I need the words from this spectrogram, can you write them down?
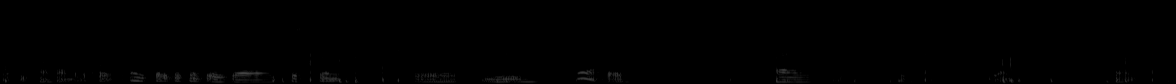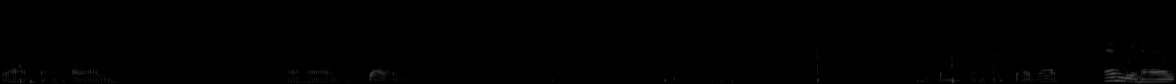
let's use compound double quotes, and say distance is uh, distance you, well, say average distance can travel on uh, gallons. Okay, so let's describe that. And we have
